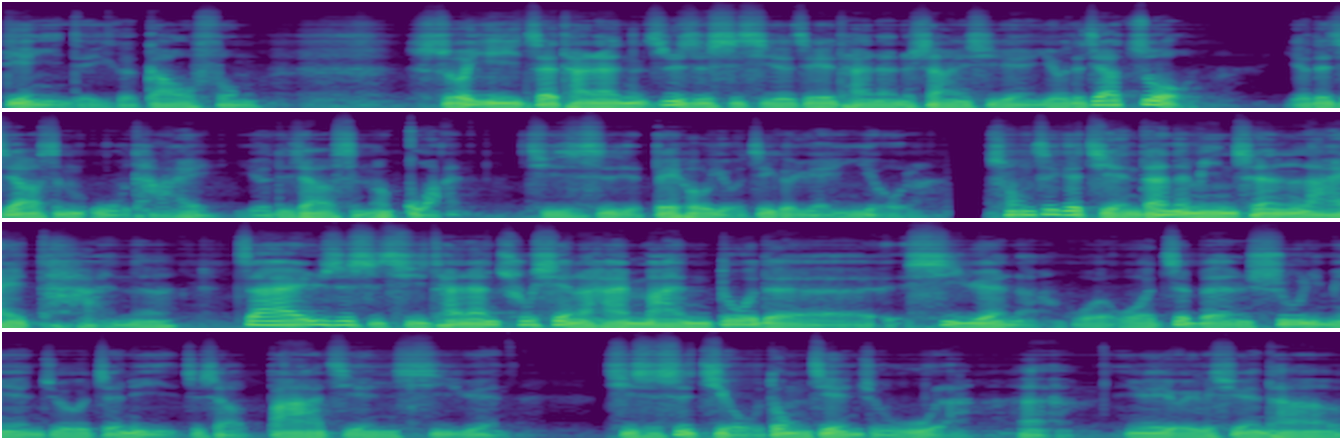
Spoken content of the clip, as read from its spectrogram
电影的一个高峰。所以在台南日治时期的这些台南的商业戏院，有的叫座，有的叫什么舞台，有的叫什么馆，其实是背后有这个缘由了。从这个简单的名称来谈呢？在日治时期，台南出现了还蛮多的戏院了。我我这本书里面就整理至少八间戏院，其实是九栋建筑物啦。嗯，因为有一个戏院，它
